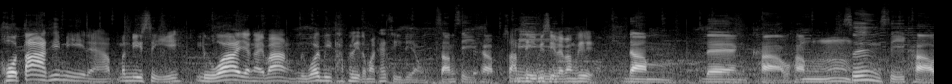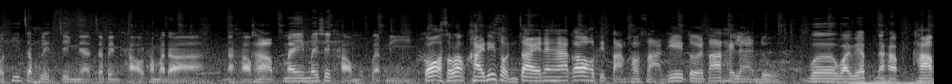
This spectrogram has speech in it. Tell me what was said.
โควต้าที่มีเนี่ยครับมันมีสีหรือว่ายังไงบ้าง หรือว่ามีผลิตออกมาแค่สีเดียว3 สีครับสามสีมีสีอะไรบ้างพี่ดำ แดงขาวครับ อืมซึ่งสีขาวที่จะผลิตจริงเนี่ยจะเป็นขาวธรรมดานะครับ ครับ ไม่ไม่ใช่ขาวมุกแบบนี้ ก็สำหรับใครที่สนใจนะฮะ ก็ลองติดตามข่าวสารที่ Toyota Thailand ดู w w w นะครับ ครับ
